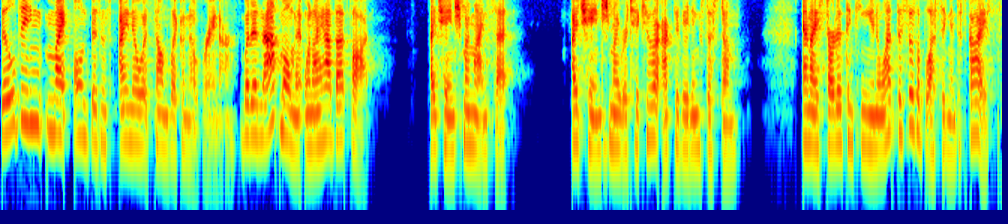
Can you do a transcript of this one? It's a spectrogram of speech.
building my own business? I know it sounds like a no brainer, but in that moment when I had that thought, I changed my mindset. I changed my reticular activating system. And I started thinking, you know what? This is a blessing in disguise.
